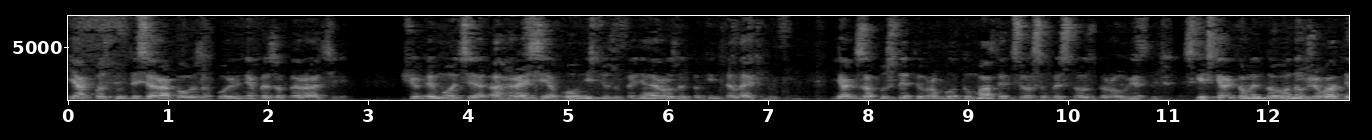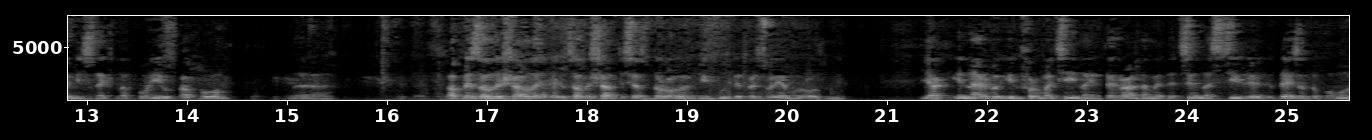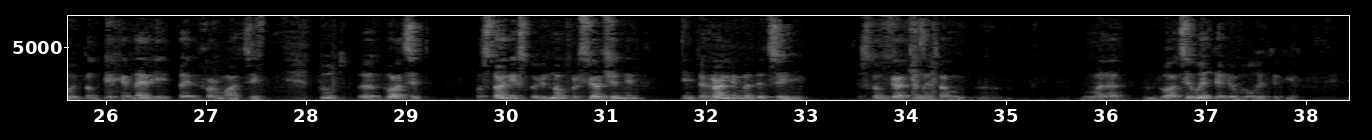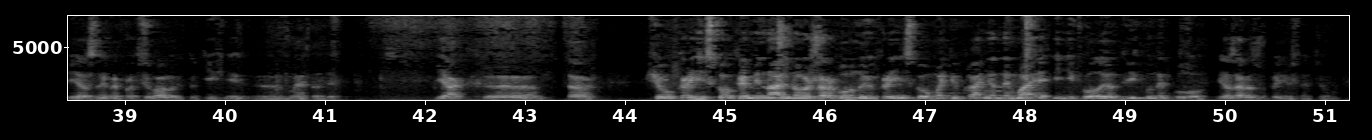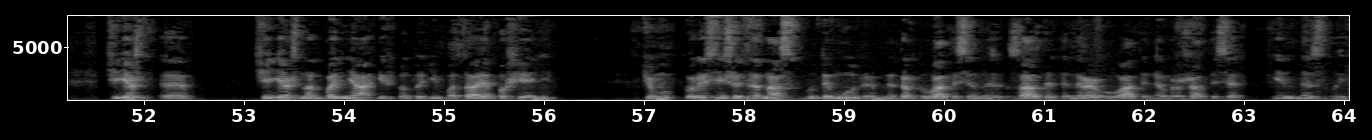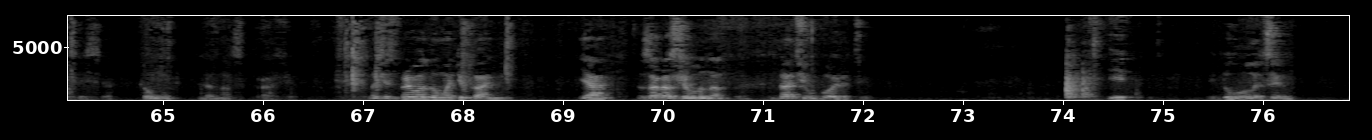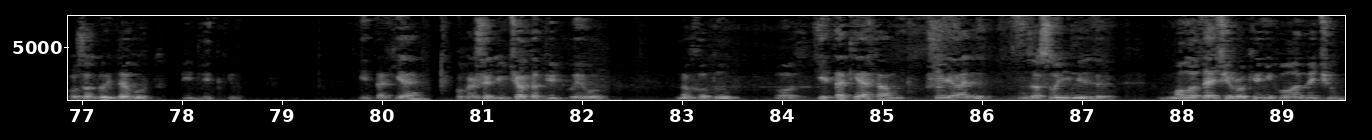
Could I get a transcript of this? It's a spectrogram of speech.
Як позбутися ракового захворювання без операції? Що емоція, агресія повністю зупиняє розвиток інтелекту. Як запустити в роботу матрицю особистого здоров'я? Скільки рекомендовано вживати міцних напоїв або аби залишали, залишатися здоровим і бути при своєму розумі? Як енергоінформаційна інтегральна медицина зцілює людей за допомогою тонких енергій та інформації? Тут е, 20 останніх сторінок присвячені інтегральній медицині з конкретними там е, у мене два цілителя були такі, і я з ними працював, і тут їхні е, методи. Як е, українського кримінального жаргону і українського матюкання немає і ніколи від віку не було. Я зараз зупинюсь на цьому. Чи є ж, е, чи є ж надбання і хто тоді батає по фені? Чому корисніше для нас бути мудрим, не дратуватися, не заздрити, не реагувати, не ображатися і не злитися? Тому для нас краще. Значить, з приводу матюкання. Я зараз живу на дачі в Бориці. І йду вулицею. Позаду йде гурт підлітків. І таке, по-перше, дівчата під пиво на ходу. От. І таке там, що я за свої молодечі роки ніколи не чув.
